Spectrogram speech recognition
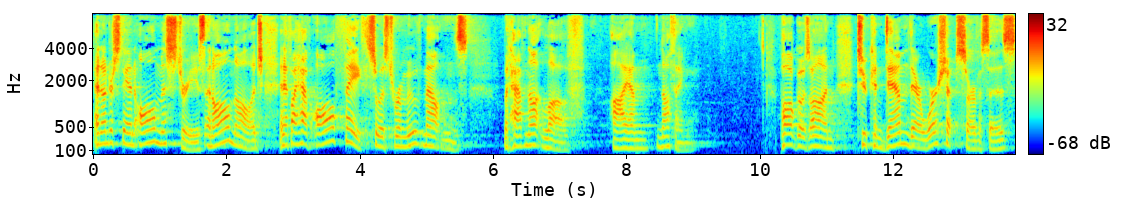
and understand all mysteries and all knowledge, and if I have all faith so as to remove mountains, but have not love, I am nothing. Paul goes on to condemn their worship services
